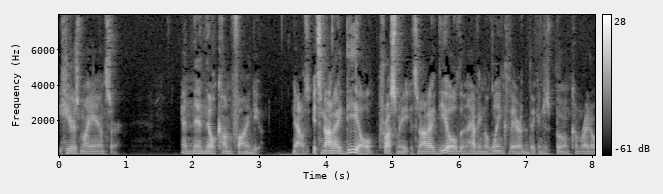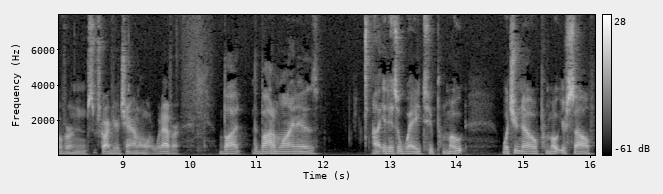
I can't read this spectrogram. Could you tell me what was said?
Here's my answer, and then they'll come find you. Now, it's not ideal, trust me, it's not ideal than having the link there that they can just boom, come right over and subscribe to your channel or whatever. But the bottom line is, uh, it is a way to promote what you know, promote yourself,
